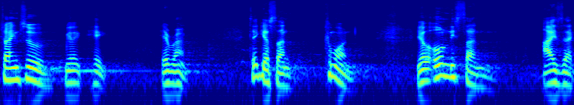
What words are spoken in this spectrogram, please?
Trying to be like, hey, Abraham, take your son. Come on. Your only son, Isaac.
